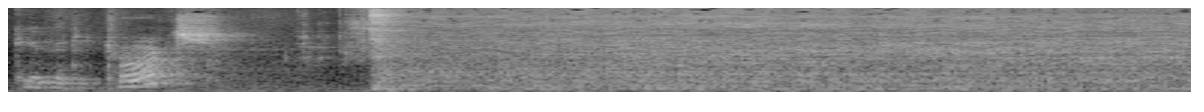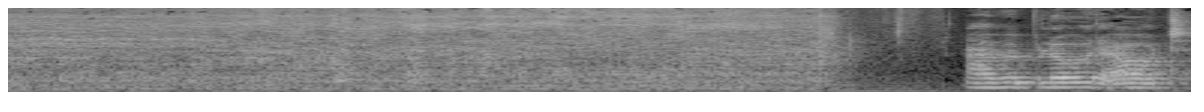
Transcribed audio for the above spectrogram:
Give it a torch. I will blow it out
